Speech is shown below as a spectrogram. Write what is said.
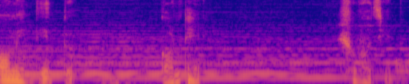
অমিত দিদ্দু কণ্ঠে শুভজিৎ।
